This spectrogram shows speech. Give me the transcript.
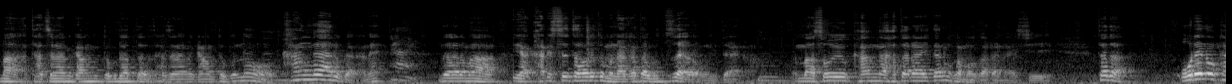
まあ、立浪監督だったら立浪監督の勘があるからね、はい。だからまあいや仮捨て倒れても中田打つだろうみたいな、まあそういう勘が働いたのかもわからないしただ俺の考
